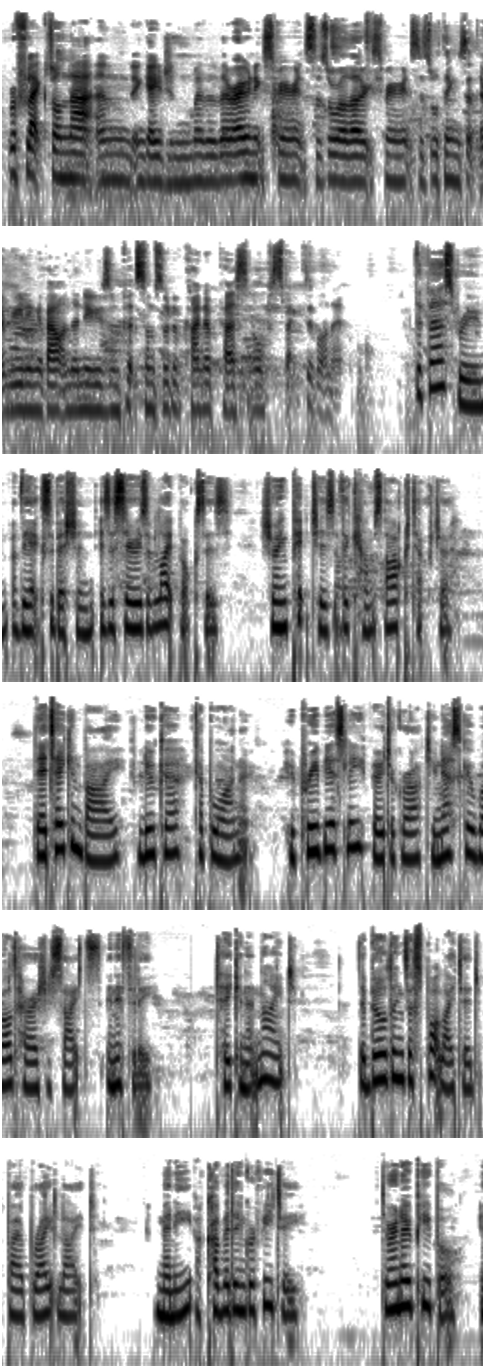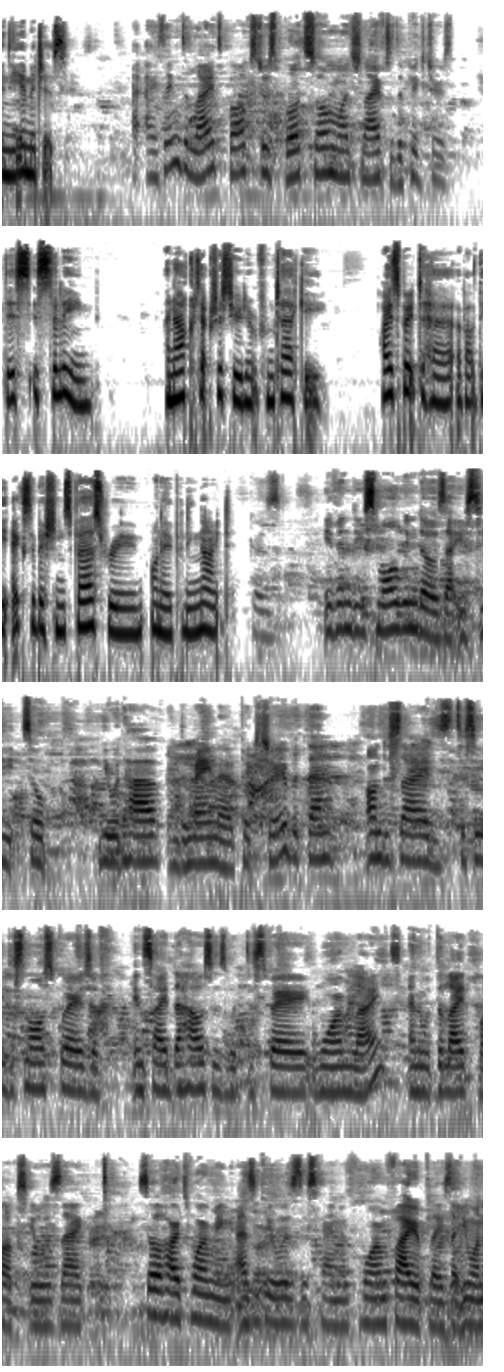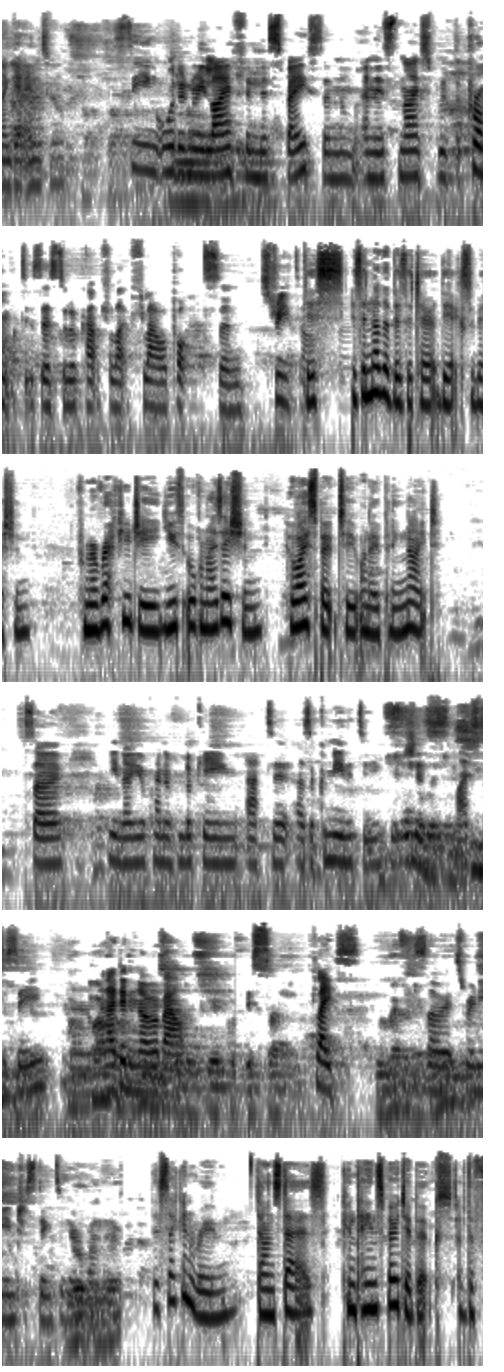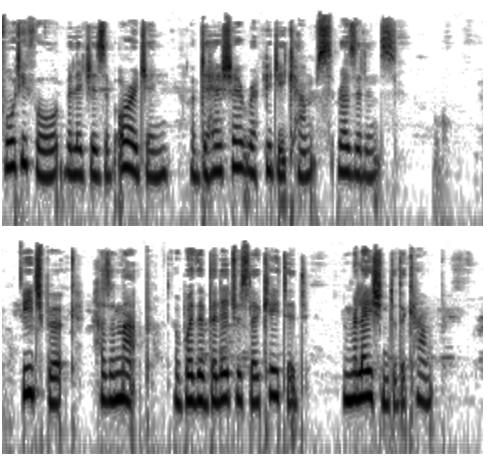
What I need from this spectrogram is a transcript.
reflect on that and engage in whether their own experiences or other experiences or things that they're reading about in the news and put some sort of kind of personal perspective on it. The first room of the exhibition is a series of light boxes showing pictures of the camp's architecture. They are taken by Luca Capuano, who previously photographed UNESCO World Heritage Sites in Italy. Taken at night, the buildings are spotlighted by a bright light. Many are covered in graffiti. There are no people in the images. I think the light box just brought so much life to the pictures. This is Celine, an architecture student from Turkey. I spoke to her about the exhibition's first room on opening night. Because even these small windows that you see, so you would have in the main uh, picture, but then on the sides to see the small squares of inside the houses with this very warm light, and with the light box, it was like so heartwarming, as if it was this kind of warm fireplace that you want to get into. Seeing ordinary life in this space, and and it's nice with the prompt. It says to look out for like flower pots and street art. This is another visitor at the exhibition from a refugee youth organisation who I spoke to on opening night. So, you know, you're kind of looking at it as a community, which is nice to see. Um, and I didn't know about this place, so it's really interesting to hear about it. The second room, downstairs, contains photo books of the 44 villages of origin of Dheisheh refugee camp's residents. Each book has a map of where the village was located in relation to the camp.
